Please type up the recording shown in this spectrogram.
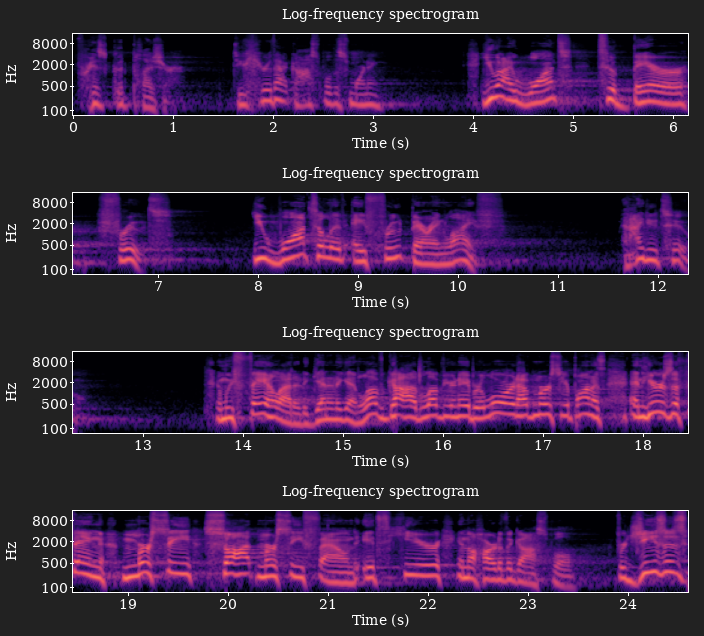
for his good pleasure. Do you hear that gospel this morning? You and I want to bear fruit. You want to live a fruit bearing life. And I do too. And we fail at it again and again. Love God, love your neighbor. Lord, have mercy upon us. And here's the thing mercy sought, mercy found. It's here in the heart of the gospel. For Jesus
